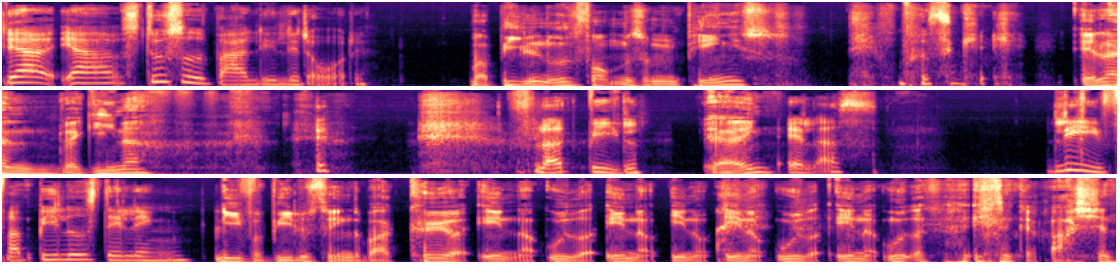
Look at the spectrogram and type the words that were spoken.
Jeg, jeg stussede bare lige lidt over det. Var bilen udformet som en penis? Måske. Eller en vagina? Flot bil Ja, ikke? ellers. Lige fra biludstillingen. Lige for biludstillingen, der bare kører ind og ud og ind og ind og ind og ud og ind og ud af, ind af garagen.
